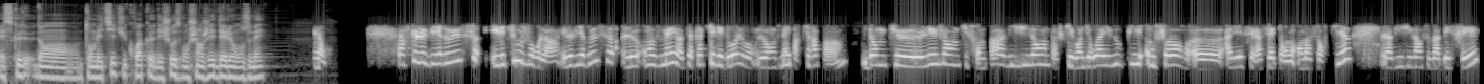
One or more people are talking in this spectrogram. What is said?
Est-ce que dans ton métier, tu crois que des choses vont changer dès le 11 mai? Non. Parce que le virus, il est toujours là. Et le virus, le 11 mai, tu as claqué les doigts, le, le 11 mai, il partira pas. hein. Donc, euh, les gens qui seront pas vigilants parce qu'ils vont dire, ouais, youpi, on sort, euh, allez, c'est la fête, on, on va sortir, la vigilance va baisser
